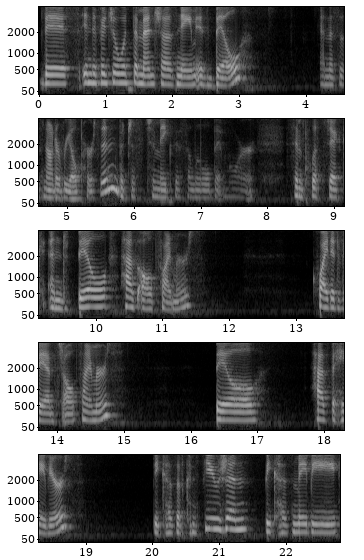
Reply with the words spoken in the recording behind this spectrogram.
this individual with dementia's name is Bill. And this is not a real person, but just to make this a little bit more simplistic. And Bill has Alzheimer's, quite advanced Alzheimer's. Bill has behaviors because of confusion, because maybe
